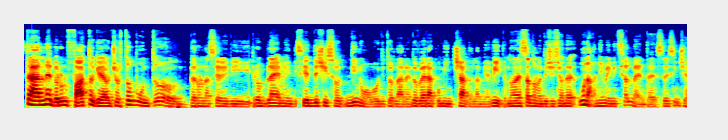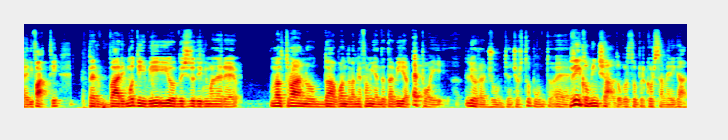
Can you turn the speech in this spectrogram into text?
Tranne per il fatto che a un certo punto, per una serie di problemi, si è deciso di nuovo di tornare dove era cominciata la mia vita. Non è stata una decisione unanime inizialmente, a essere sinceri. Infatti, per vari motivi, io ho deciso di rimanere un altro anno da quando la mia famiglia è andata via e poi li ho raggiunti a un certo punto e ricominciato questo percorso americano.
